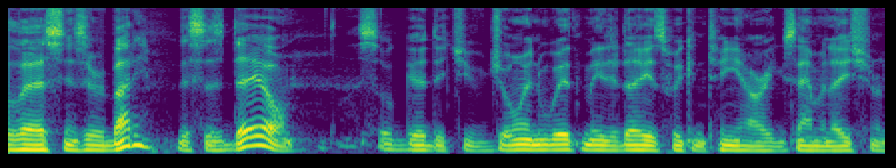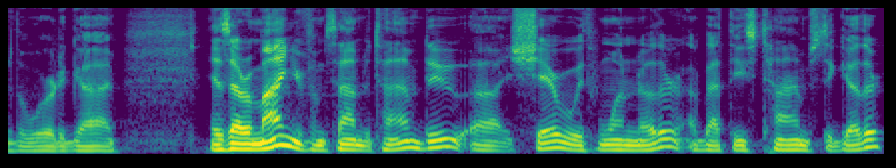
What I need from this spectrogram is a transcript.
Blessings, everybody. This is Dale. So good that you've joined with me today as we continue our examination of the Word of God. As I remind you from time to time, do uh, share with one another about these times together.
